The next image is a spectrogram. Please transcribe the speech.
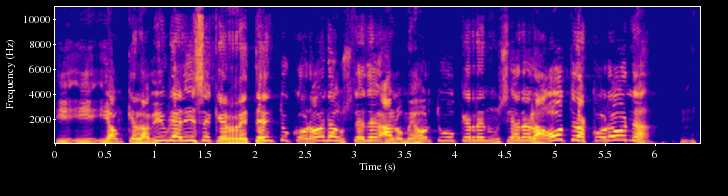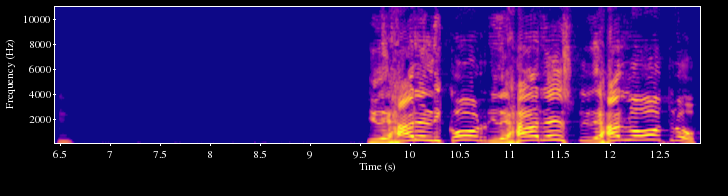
Y, y, aunque la Biblia dice que retén tu corona, usted a lo mejor tuvo que renunciar a la otra corona. y dejar el licor y dejar esto y dejar lo otro.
